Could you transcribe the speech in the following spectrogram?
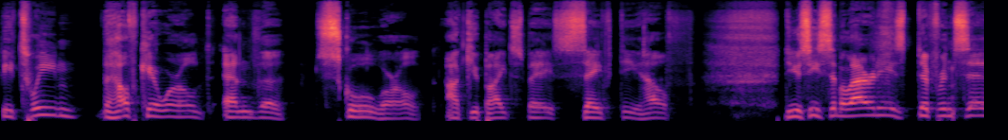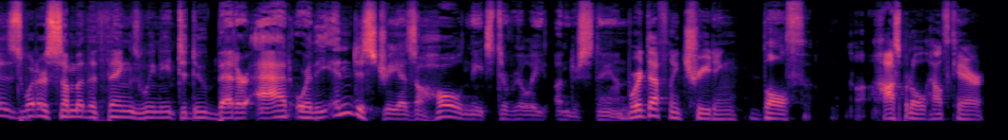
between the healthcare world and the school world, occupied space, safety, health, do you see similarities, differences? What are some of the things we need to do better at, or the industry as a whole needs to really understand? We're definitely treating both uh, hospital, healthcare,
